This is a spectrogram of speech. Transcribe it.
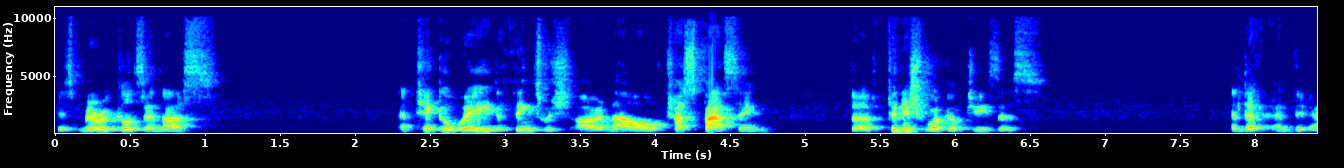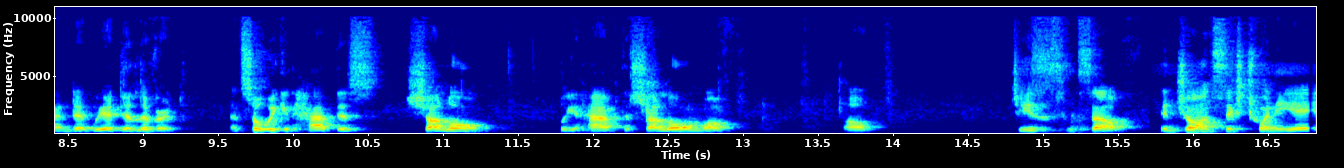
His miracles in us and take away the things which are now trespassing the finished work of Jesus, and that, and, and that we are delivered. And so we can have this shalom. We can have the shalom of, of Jesus himself. In John 6 28,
